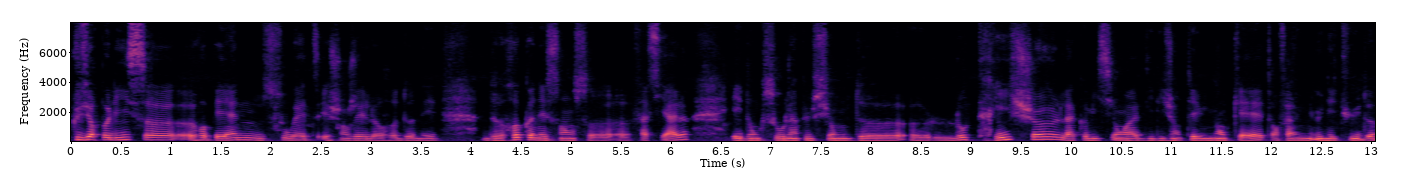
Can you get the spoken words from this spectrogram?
Plusieurs polices euh, européennes souhaitent échanger leurs données de reconnaissance euh, faciale, et donc sous l'impulsion de l'Autriche, la Commission a diligenté une enquête, enfin une, étude,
